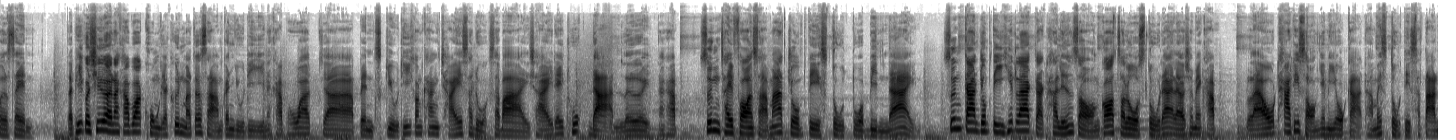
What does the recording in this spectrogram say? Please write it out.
15% แต่พี่ก็เชื่อนะครับว่าคงจะขึ้นมาสเตอร์สกันอยู่ดีนะครับ เพราะว่าจะเป็นสกิลที่ค่อนข้างใช้สะดวกสบายใช้ได้ทุกด่านเลยนะครับ ซึ่งไทฟอนสามารถโจมตีสตูตัวบินได้ ซึ่งการโจมตีฮิตแรกจากทาเลน2ก็สโลสตูได้แล้วใช่ไหมครับแล้วท่าที่ 2 ยังมีโอกาสทำให้สตูติดสตัน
